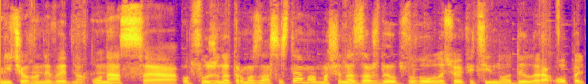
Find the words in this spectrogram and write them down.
Нічого не видно. У нас е, обслужена тормозна система. Машина завжди обслуговувалася у офіційного дилера Opel.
